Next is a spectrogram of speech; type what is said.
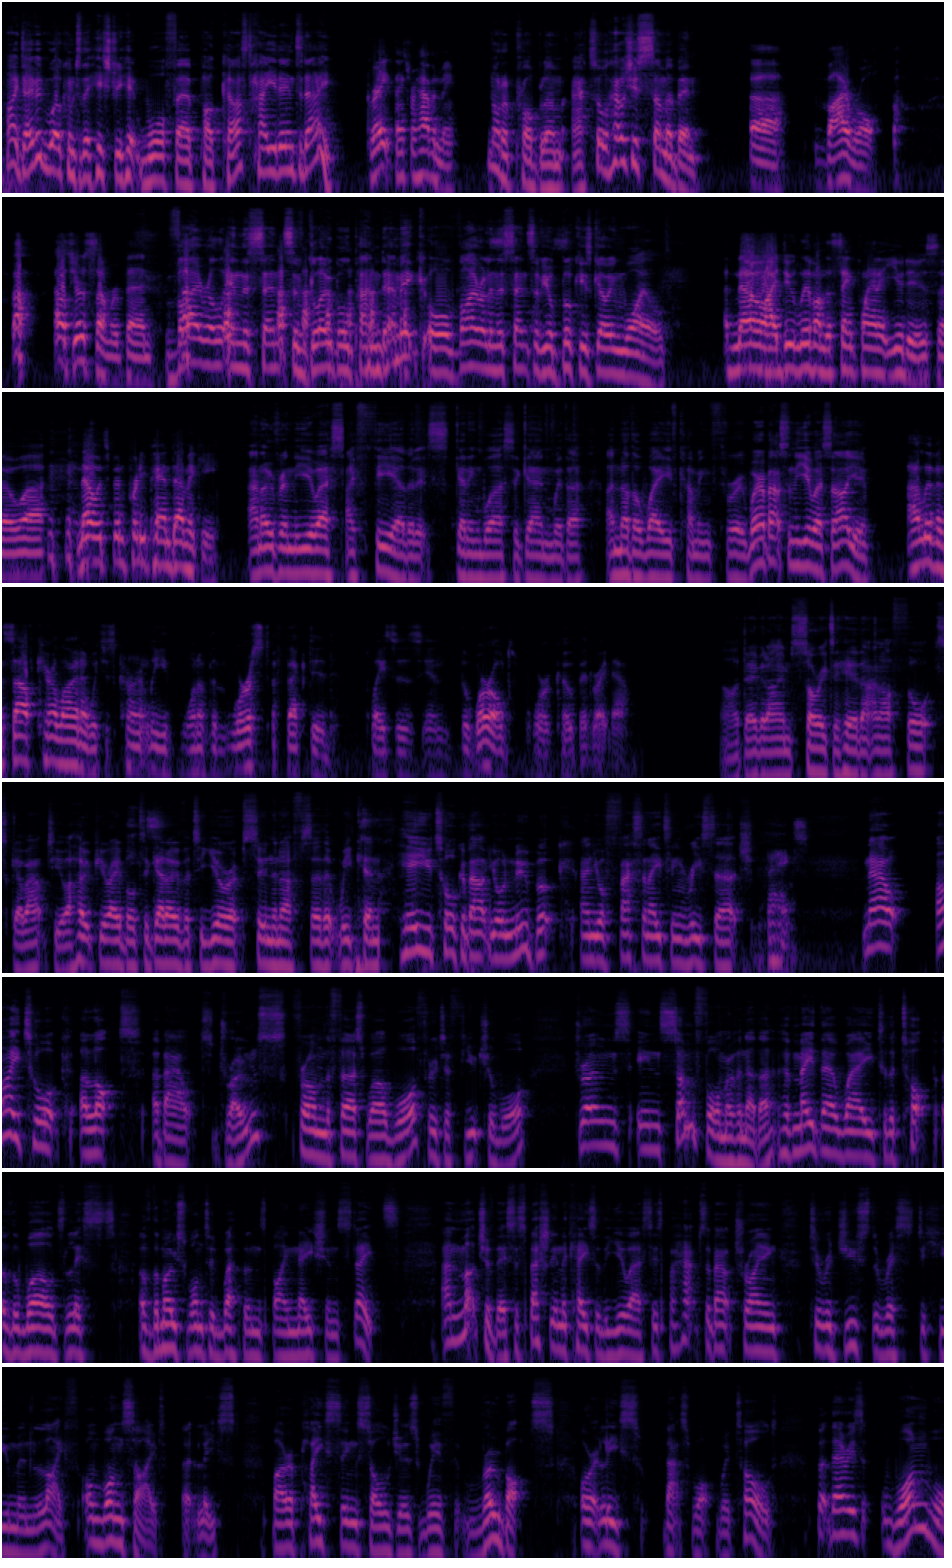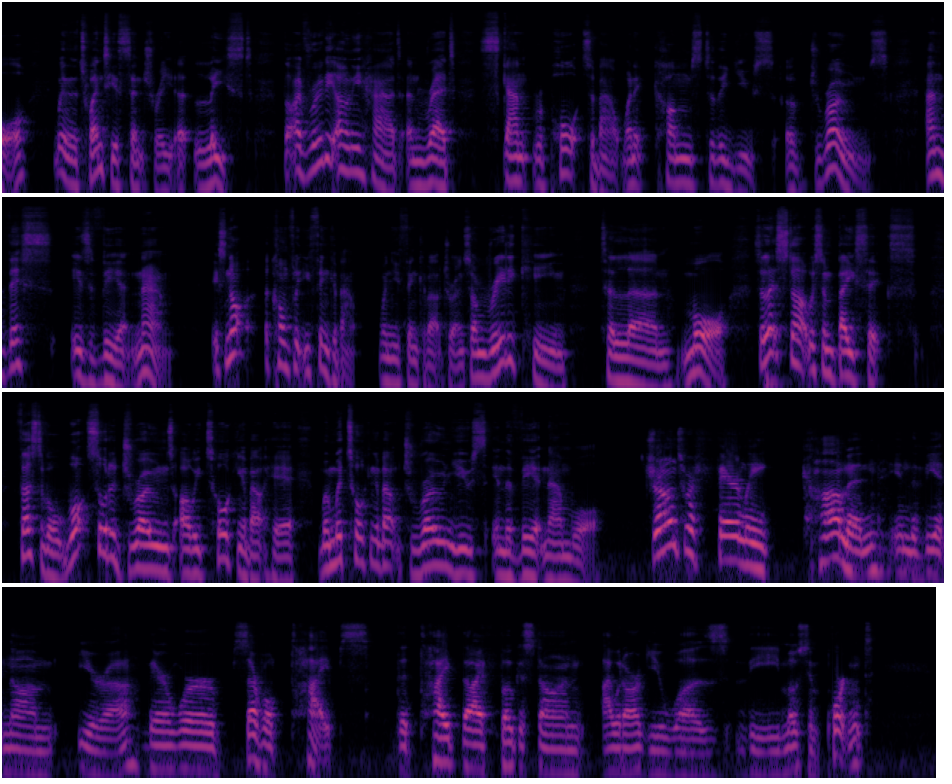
Hi, David. Welcome to the History Hit Warfare podcast. How are you doing today? Great. Thanks for having me. Not a problem at all. How's your summer been? Uh, viral. How's your summer been? viral in the sense of global pandemic, or viral in the sense of your book is going wild? No, I do live on the same planet you do, so uh, no, it's been pretty pandemicy. And over in the US, I fear that it's getting worse again with a, another wave coming through. Whereabouts in the US are you? I live in South Carolina, which is currently one of the worst affected places in the world for COVID right now. Oh, David, I am sorry to hear that, and our thoughts go out to you. I hope you're able to get over to Europe soon enough so that we can hear you talk about your new book and your fascinating research. Thanks. Now, I talk a lot about drones from the First World War through to future war drones in some form or another have made their way to the top of the world's lists of the most wanted weapons by nation states. And much of this, especially in the case of the US, is perhaps about trying to reduce the risk to human life, on one side at least, by replacing soldiers with robots, or at least that's what we're told. But there is one war, in the 20th century at least, that I've really only had and read scant reports about when it comes to the use of drones. And this is Vietnam. It's not a conflict you think about when you think about drones. So I'm really keen to learn more. So let's start with some basics. First of all, what sort of drones are we talking about here when we're talking about drone use in the Vietnam War? Drones were fairly common in the Vietnam era. There were several types the type that I focused on, I would argue, was the most important,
